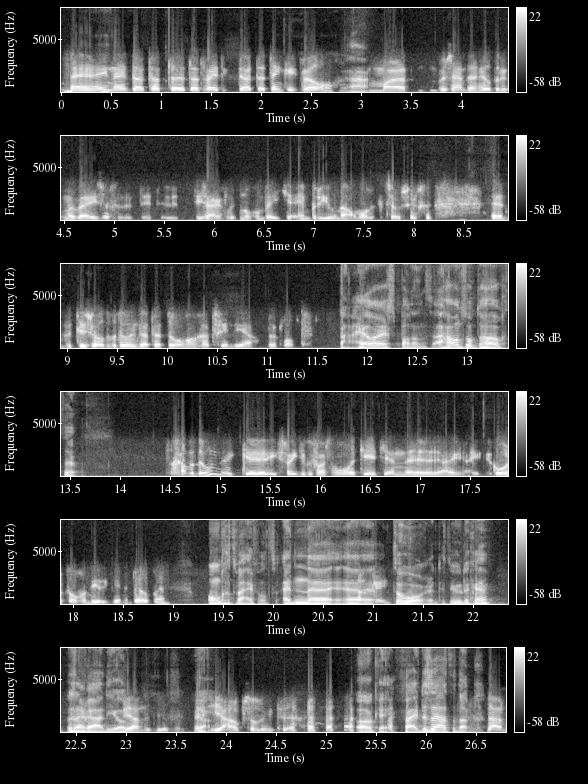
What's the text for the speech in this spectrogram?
nee, nee dat, dat, dat weet ik, dat, dat denk ik wel. Ja. Maar we zijn er heel druk mee bezig. Het, het, het, is eigenlijk nog een beetje embryonaal, mag ik het zo zeggen. En het is wel de bedoeling dat het doorgang gaat vinden, ja. Dat klopt. Nou, heel erg spannend. Hou ons op de hoogte. Dat gaan we doen. Ik, uh, ik spreek jullie vast nog een keertje. En uh, ik, ik hoor het al wanneer ik weer in beeld ben. Ongetwijfeld. En uh, okay. te horen natuurlijk, hè? We zijn radio. Ja, natuurlijk. Ja, ja absoluut. Oké, okay. fijne zaterdag. Nou,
